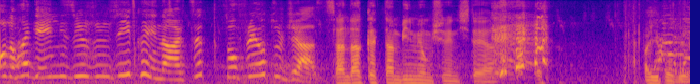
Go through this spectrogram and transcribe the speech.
Oğlum hadi elinizi yüzünüzü yıkayın artık. Sofraya oturacağız. Sen de hakikaten bilmiyormuşsun enişte ya. Ayıp oluyor.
